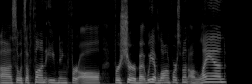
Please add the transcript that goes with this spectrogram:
Uh, so it's a fun evening for all, for sure. But we have law enforcement on land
